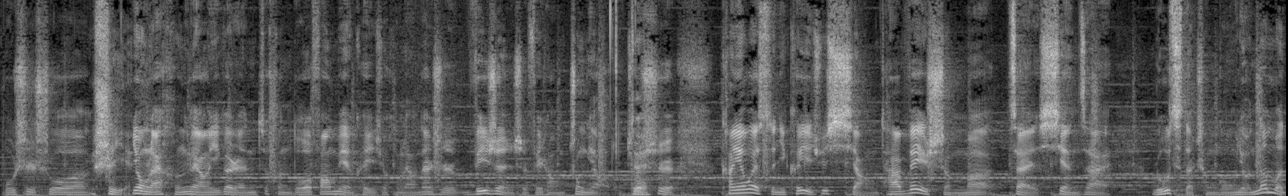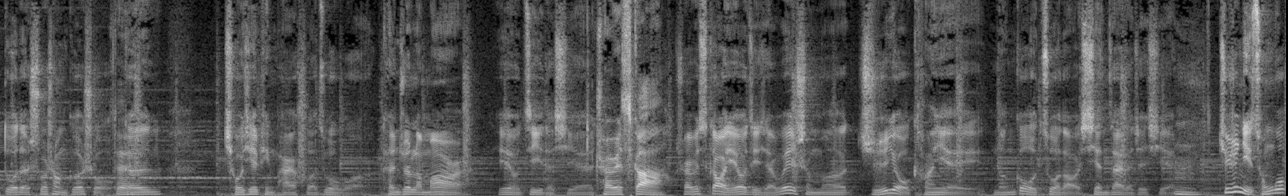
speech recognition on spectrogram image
不是说视野。用来衡量一个人，就很多方面可以去衡量，但是 vision 是非常重要的。对就是 Kanye West，你可以去想他为什么在现在如此的成功，有那么多的说唱歌手跟球鞋品牌合作过，Kendrick Lamar、也有自己的鞋，Travis Scott，Travis Scott 也有这些。为什么只有 Kanye 能够做到现在的这些？嗯，其实你从过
